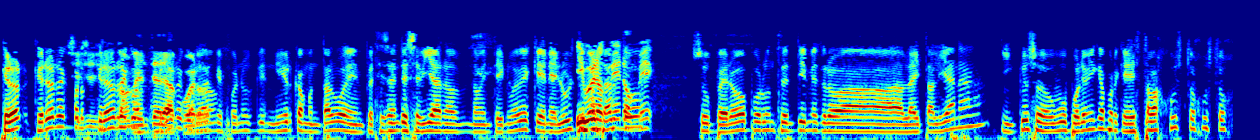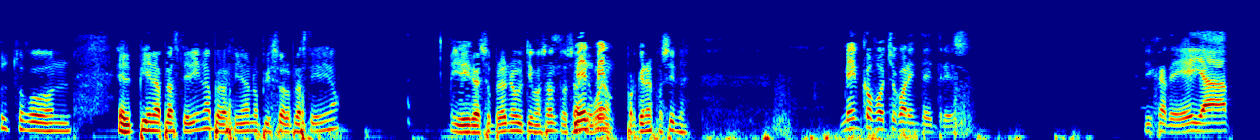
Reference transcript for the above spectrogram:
Creo, creo, recor- Sí, sí, creo, de recordar que fue en New York a Montalvo en precisamente Sevilla no- 99 que en el último Y bueno, salto me- superó por un centímetro a la italiana. Incluso hubo polémica porque estaba justo, justo, justo con el pie en la plastilina, pero al final no pisó la plastilina. Y le superó en el último salto. O sea, Men- que, bueno, men- ¿por qué no es posible? Menkov 8.43. Fíjate, eh, ya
